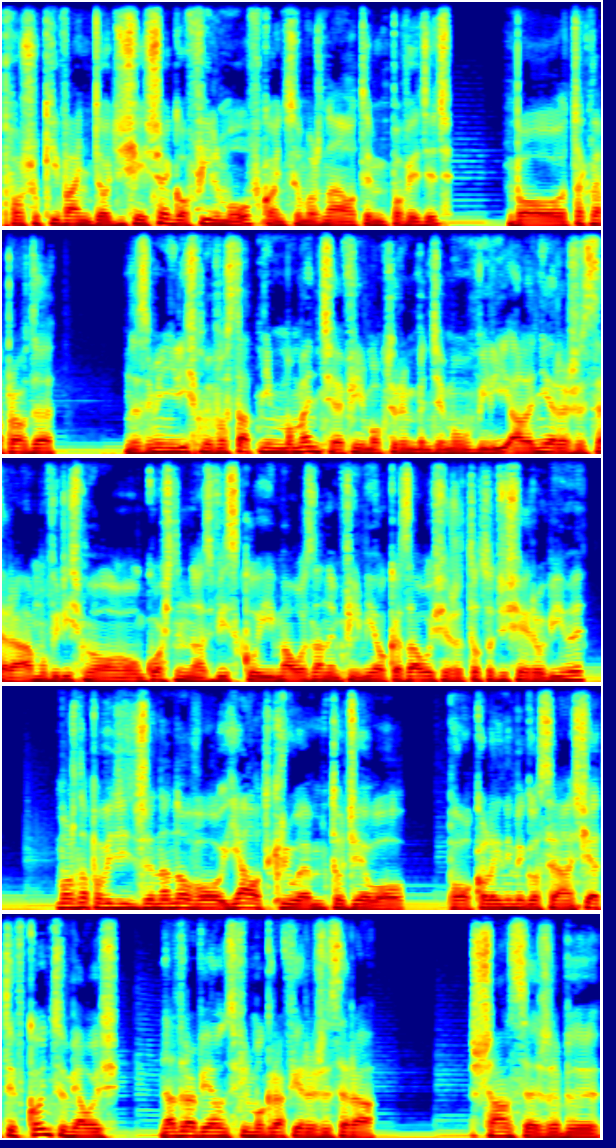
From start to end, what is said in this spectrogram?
poszukiwań do dzisiejszego filmu, w końcu można o tym powiedzieć, bo tak naprawdę Zmieniliśmy w ostatnim momencie film, o którym będziemy mówili, ale nie reżysera. Mówiliśmy o głośnym nazwisku i mało znanym filmie. Okazało się, że to, co dzisiaj robimy, można powiedzieć, że na nowo ja odkryłem to dzieło po kolejnym jego seansie, a ty w końcu miałeś, nadrabiając filmografię reżysera, szansę, żeby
